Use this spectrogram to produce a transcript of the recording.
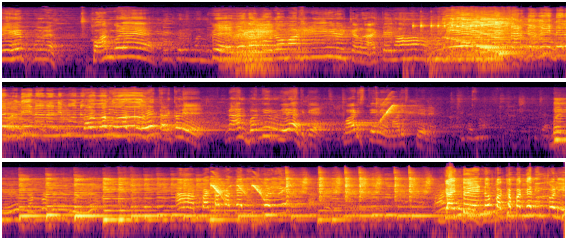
ರೇ ಪುರ ಸ್ವಾಮಿಗಳೇ ಬೇಗ ಮದುವೆ ಮಾಡಿರಿ ನನ್ ಕೆಲ ಬುದ್ಧಿ ಮನೆಗೆ ಹೋಗ್ಬೇಕು ತಡ್ಕೊಳ್ಳಿ, ತಡ್ಕೊಳ್ಳಿ. ನಾನು ಬಂದಿರೋದೇ ಅದಕ್ಕೆ. ಮಾಡಿಸ್ತೇನೆ ಮಾಡಿಸ್ತೇನೆ. ಬನ್ನಿ ಆ, ಪಕ್ಕ ಪಕ್ಕ ನಿಂತ್ಕೊಳ್ಳಿ. ಗಂಡು ಹೆಣ್ಣು ಪಕ್ಕ ಪಕ್ಕ ನಿಂತ್ಕೊಳ್ಳಿ.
